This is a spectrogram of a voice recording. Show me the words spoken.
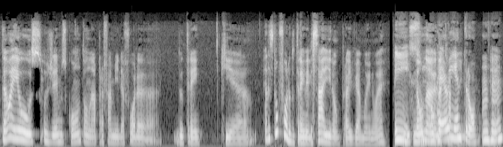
Então, aí os, os gêmeos contam lá pra família fora do trem que é. Elas estão fora do trem, né? Eles saíram pra ir ver a mãe, não é? Isso. Não na, o na Harry cabine. entrou. Uhum. É.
